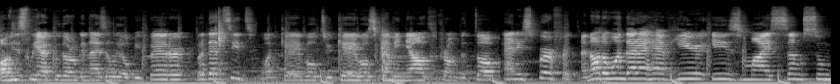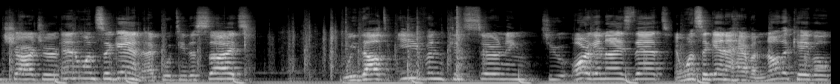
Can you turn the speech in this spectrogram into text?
Obviously I could organize a little bit better, but that's it. One cable, two cables coming out from the top and it's perfect. Another one that I have here is my Samsung charger and once again I put in the sides without even concerning to organize that. And once again, I have another cable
